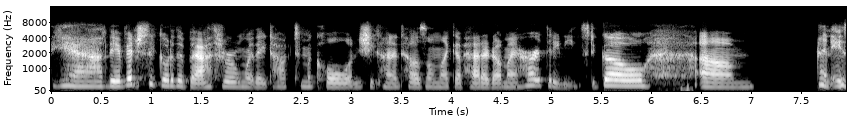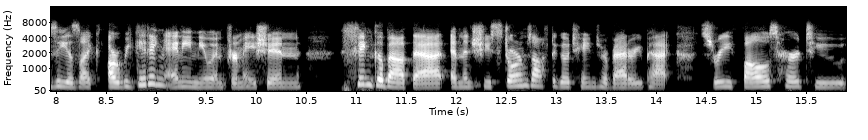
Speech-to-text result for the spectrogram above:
Yeah, they eventually go to the bathroom where they talk to Mecole, and she kind of tells him like I've had it on my heart that he needs to go. Um, And Izzy is like, Are we getting any new information? Think about that. And then she storms off to go change her battery pack. Cirie follows her to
